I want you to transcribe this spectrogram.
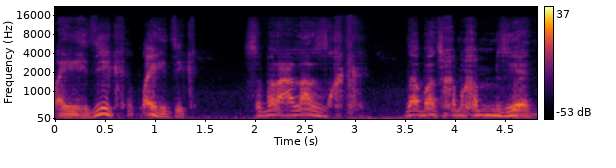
الله يهديك الله يهديك. صبر على رزقك. دابا تخمخم مزيان.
